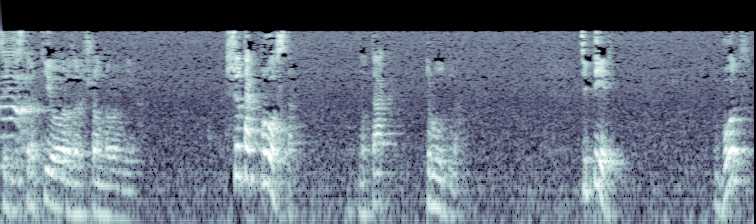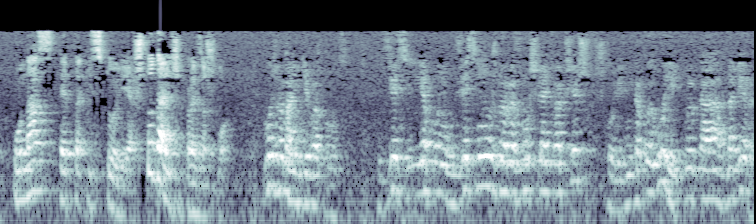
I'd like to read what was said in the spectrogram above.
среди строптивого развращенного мира. Все так просто, но так трудно. Теперь, вот у нас эта история. Что дальше произошло? Можно маленький вопрос? Здесь, я понял, здесь не нужно размышлять вообще, что ли? Никакой воли, только одна вера.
